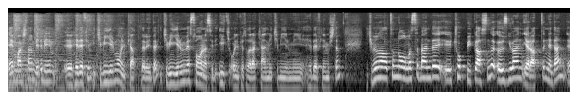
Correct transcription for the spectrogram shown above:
En baştan beri benim e, hedefim 2020 olimpiyatlarıydı. 2020 ve sonrasıydı. İlk olimpiyat olarak kendimi 2020'yi hedeflemiştim. 2016'nın olması bende e, çok büyük bir aslında özgüven yarattı. Neden? E,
